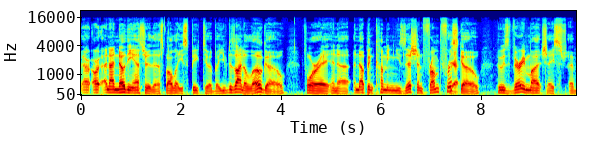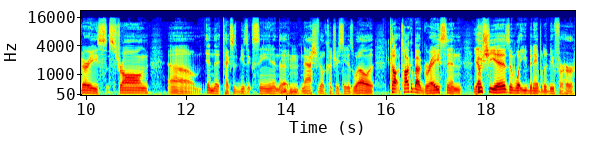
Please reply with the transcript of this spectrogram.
or, or- and I know the answer to this, but I'll let you speak to it. But you've designed a logo for a an, uh, an up and coming musician from Frisco who's very much a very strong um, in the Texas music scene and the Mhm. Nashville country scene as well. Talk talk about Grace and who she is and what you've been able to do for her.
